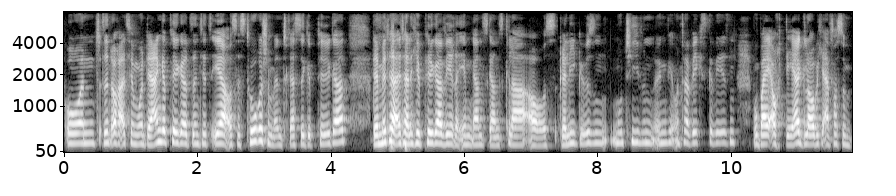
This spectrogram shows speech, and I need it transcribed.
und sind auch, als wir modern gepilgert sind, jetzt eher aus historischem Interesse gepilgert. Der mittelalterliche Pilger wäre eben ganz, ganz klar aus religiösen Motiven irgendwie unterwegs gewesen. Wobei auch der, glaube ich, einfach so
